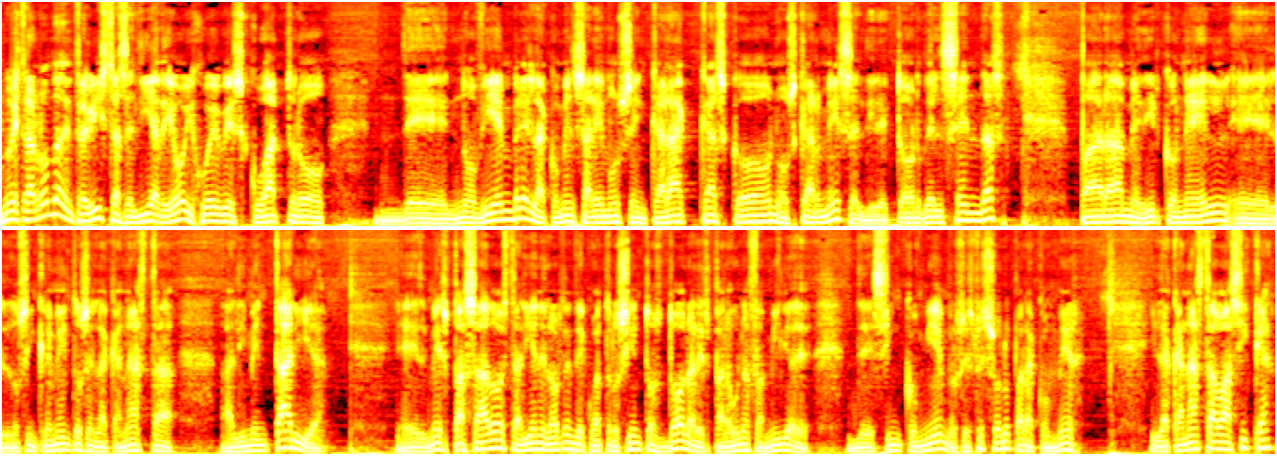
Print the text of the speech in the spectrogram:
Nuestra ronda de entrevistas del día de hoy, jueves 4 de noviembre, la comenzaremos en Caracas con Oscar Mesa, el director del Sendas, para medir con él eh, los incrementos en la canasta alimentaria. El mes pasado estaría en el orden de 400 dólares para una familia de, de cinco miembros. Esto es solo para comer. Y la canasta básica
